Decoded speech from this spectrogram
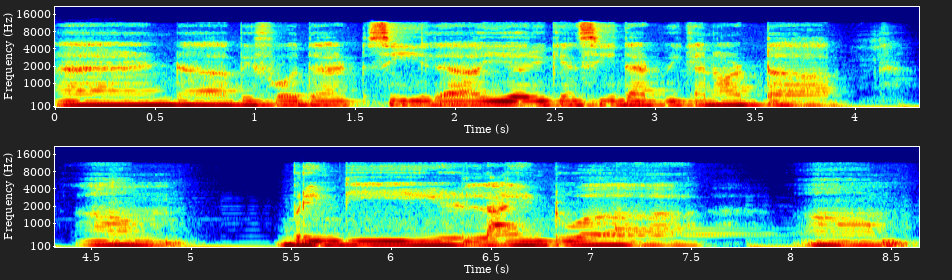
And uh, before that see uh, here you can see that we cannot uh, um, bring the line to a um,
